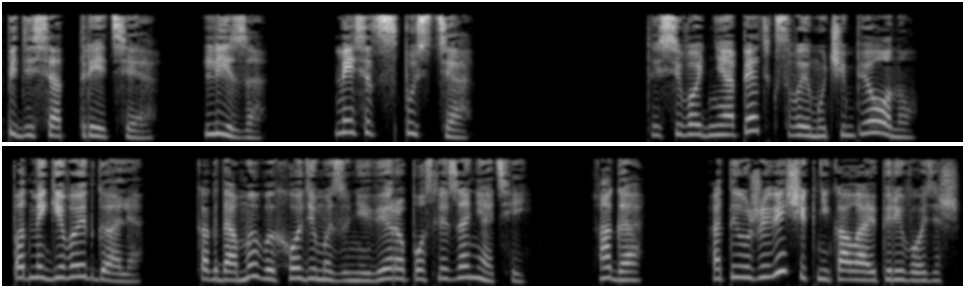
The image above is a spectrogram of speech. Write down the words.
53. Лиза. Месяц спустя. «Ты сегодня опять к своему чемпиону?» — подмигивает Галя, когда мы выходим из универа после занятий. «Ага. А ты уже вещи к Николаю перевозишь?»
